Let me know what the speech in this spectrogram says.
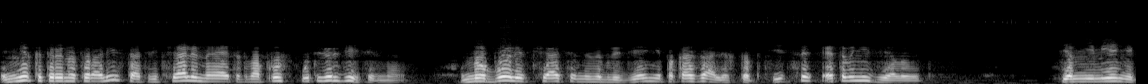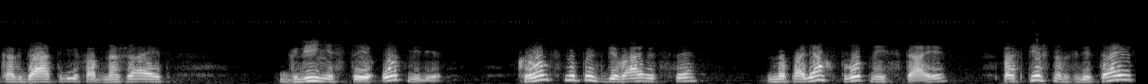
Некоторые натуралисты отвечали на этот вопрос утвердительно, но более тщательные наблюдения показали, что птицы этого не делают. Тем не менее, когда отлив обнажает глинистые отмели, кронснопы сбиваются на полях в плотной стаи, поспешно взлетают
